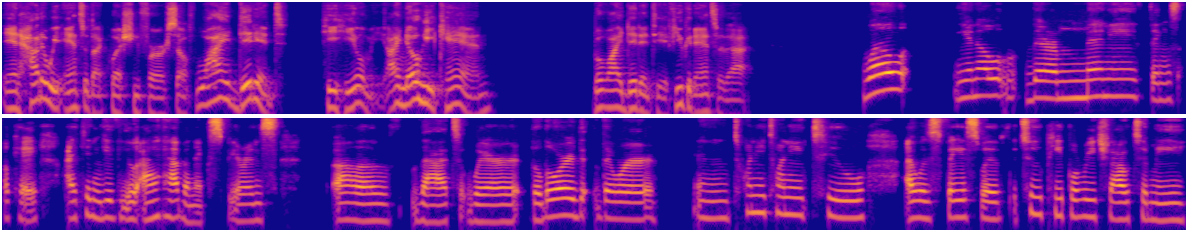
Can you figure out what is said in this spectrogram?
And how do we answer that question for ourselves? Why didn't he heal me? I know he can, but why didn't he? If you could answer that. Well, you know, there are many things. Okay, I can give you, I have an experience of that where the Lord, there were in 2022, I was faced with two people reached out to me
